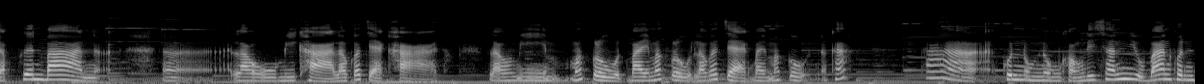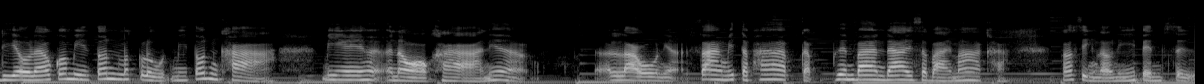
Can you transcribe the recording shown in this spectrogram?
กับเพื่อนบ้าน เรามีขาเราก็แจกขา เรามีมะกรูดใบมะกรูด เราก็แจกใบมะกรูดนะคะ ถ้าคุณหนุ่มๆของดิฉันอยู่บ้านคนเดียวแล้วก็มีต้นมะกรูด มีต้นข่า มีหน่อข่าเนี่ยเราเนี่ยสร้างมิตรภาพกับเพื่อนบ้านได้สบายมากค่ะ เพราะสิ่งเหล่านี้เป็นสื่อ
